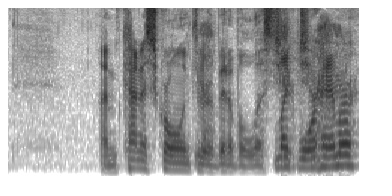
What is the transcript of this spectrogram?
I'm kind of scrolling through Yeah. a bit of a list. like. Warhammer.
